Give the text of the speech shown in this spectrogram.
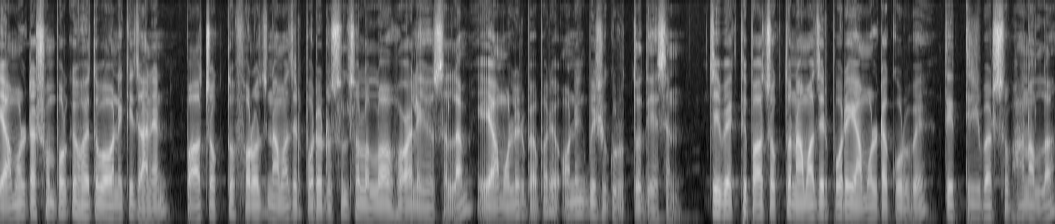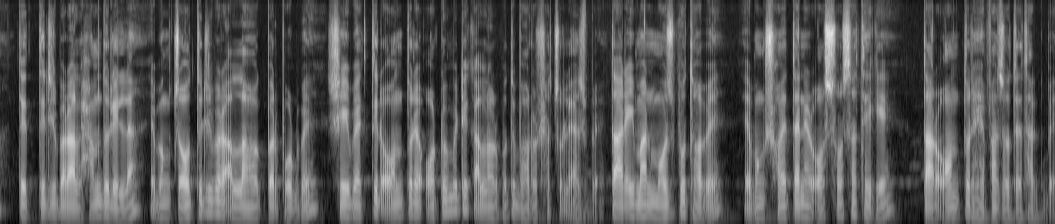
এই আমলটা সম্পর্কে হয়তো বা অনেকে জানেন, পাঁচ অক্ত ফরজ নামাজের পরে রসুল সাল্লাহ আলহিহাল্লাম এই আমলের ব্যাপারে অনেক বেশি গুরুত্ব দিয়েছেন। যে ব্যক্তি পাঁচ অক্ত নামাজের পরে এই আমলটা করবে, তেত্রিশ বার সুবহান আল্লাহ তেত্রিশ বার আলহামদুলিল্লাহ এবং চৌত্রিশ বার আল্লাহ আকবার পড়বে, সেই ব্যক্তির অন্তরে অটোমেটিক আল্লাহর প্রতি ভরসা চলে আসবে। তার ইমান মজবুত হবে এবং শয়তানের অশ্বাসা থেকে তার অন্তর হেফাজতে থাকবে।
